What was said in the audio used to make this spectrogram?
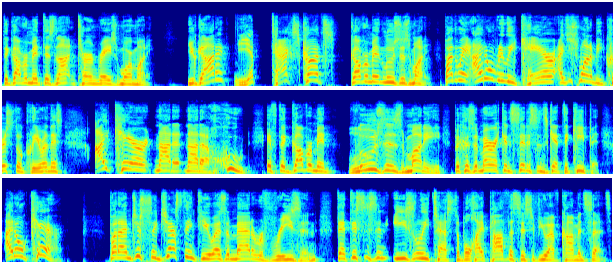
the government does not, in turn, raise more money. You got it? Yep. Tax cuts, government loses money. By the way, I don't really care. I just want to be crystal clear on this. I care not a, not a hoot if the government loses money because American citizens get to keep it. I don't care. But I'm just suggesting to you, as a matter of reason, that this is an easily testable hypothesis if you have common sense.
